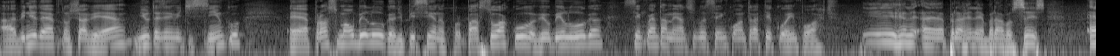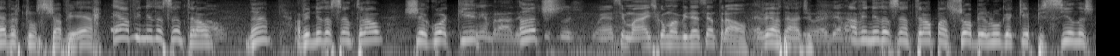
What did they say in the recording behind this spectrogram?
Avenida Efton Xavier, 1325, é, próximo ao Beluga, de piscina. Passou a curva, viu o Beluga, 50 metros você encontra a Teco Import. E para relembrar vocês, Everton Xavier é a Avenida Central, né? Avenida Central chegou aqui Lembrado, antes. as pessoas conhecem mais como Avenida Central. É verdade. É verdade. A Avenida Central passou a Beluga aqui, piscinas,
